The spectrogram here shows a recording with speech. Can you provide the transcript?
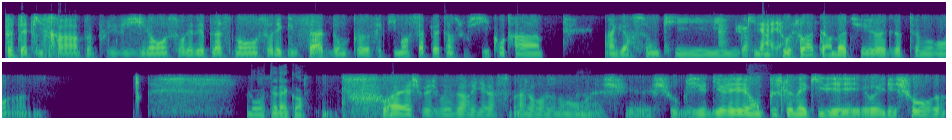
peut-être qu'il sera un peu plus vigilant sur les déplacements, sur les glissades. Donc euh, effectivement, ça peut être un souci contre un un garçon qui, Un qui tout sur la terre battue, exactement. Bon, t'es d'accord? Ouais, je vais jouer Varias, malheureusement. Ouais, je, suis, je suis obligé d'y aller. En plus, le mec, il est, ouais, il est chaud.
